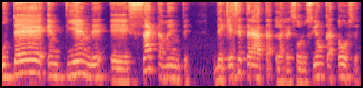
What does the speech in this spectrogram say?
usted entiende exactamente de qué se trata la resolución 14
